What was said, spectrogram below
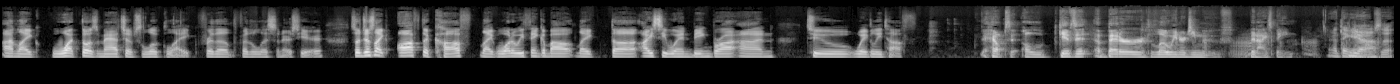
on like what those matchups look like for the for the listeners here. So just like off the cuff, like what do we think about like the icy wind being brought on to Wigglytuff? It helps it. Oh, gives it a better low energy move than Ice Beam. I think it Yeah. helps it.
